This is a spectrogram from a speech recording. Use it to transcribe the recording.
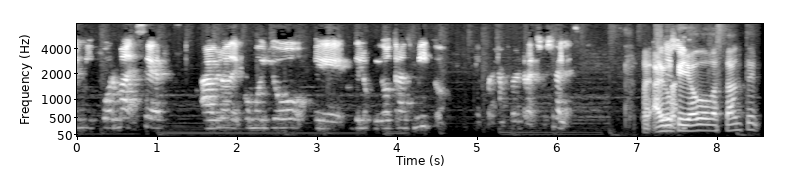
de mi forma de ser, hablo de cómo yo, eh, de lo que yo transmito, por ejemplo, en redes sociales. Algo que yo hago bastante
